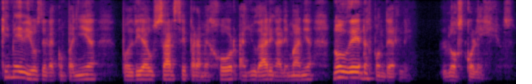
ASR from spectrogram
qué medios de la compañía podría usarse para mejor ayudar en Alemania, no dudé en responderle, los colegios.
